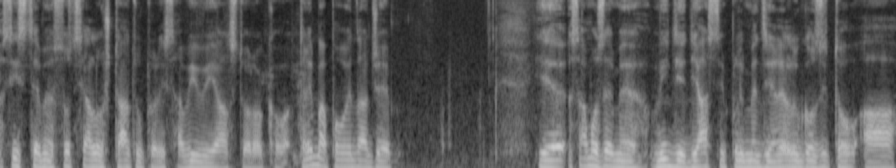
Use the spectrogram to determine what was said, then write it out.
systéme sociálneho štátu, ktorý sa vyvíjal 100 rokov. Treba povedať, že je samozrejme vidieť jasný plyn medzi religozitou a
